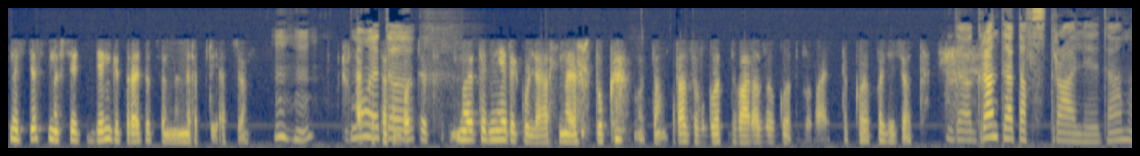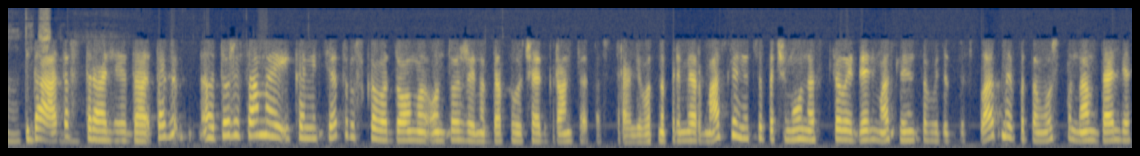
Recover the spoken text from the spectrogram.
но, естественно, все эти деньги тратятся на мероприятия. Угу. Ну, это... это работает. Но это не регулярная штука. Вот там раз в год, два раза в год бывает. Такое повезет. Да, гранты от Австралии, да? Мы вот да, от Австралии, да. Так, э, то же самое и комитет Русского дома, он тоже иногда получает гранты от Австралии. Вот, например, Масленица, почему у нас целый день Масленица будет бесплатной? Потому что нам дали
